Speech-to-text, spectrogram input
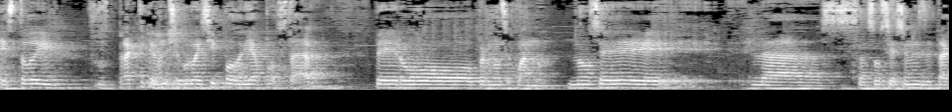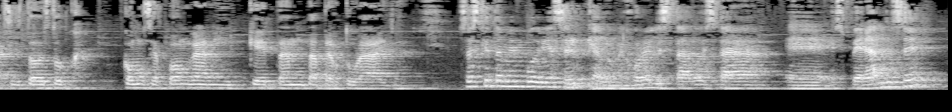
Estoy pues, prácticamente seguro ahí sí podría apostar, pero, pero no sé cuándo. No sé las asociaciones de taxis y todo esto, cómo se pongan y qué tanta apertura haya. ¿Sabes que también podría ser que a lo mejor el Estado está eh, esperándose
